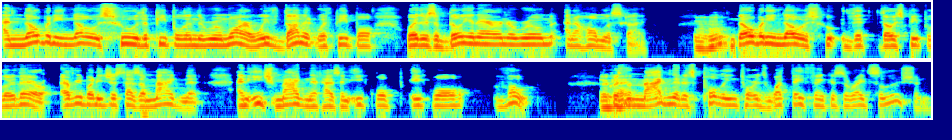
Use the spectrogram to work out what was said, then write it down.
and nobody knows who the people in the room are. We've done it with people where there's a billionaire in a room and a homeless guy. Hmm nobody knows who that those people are there. Everybody just has a magnet and each magnet has an equal equal vote. Because the magnet is pulling towards what they think is the right solution.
